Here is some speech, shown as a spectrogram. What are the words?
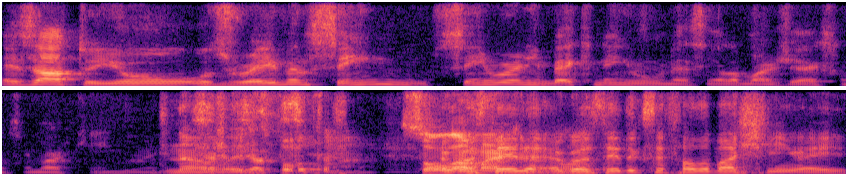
Exato, e o- os Ravens sem, sem running back nenhum, né? Sem Lamar Jackson, sem Mark Ingram. Não, eles já- voltaram. Só o Lamar. gostei, eu gostei do que você falou baixinho aí.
